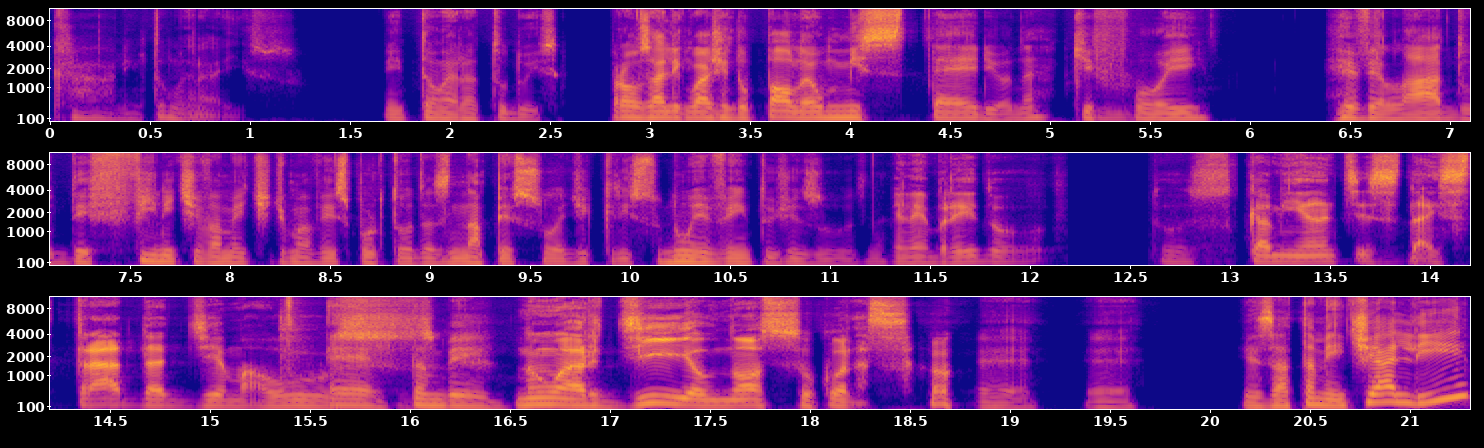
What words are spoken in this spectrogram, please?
"Cara, então era isso. Então era tudo isso". Para usar a linguagem do Paulo, é o mistério, né, que hum. foi revelado definitivamente de uma vez por todas na pessoa de Cristo, no evento Jesus. Né? Me lembrei do, dos caminhantes da estrada de Emaús. É, também. Não ardia o nosso coração. É, é. Exatamente. E ali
